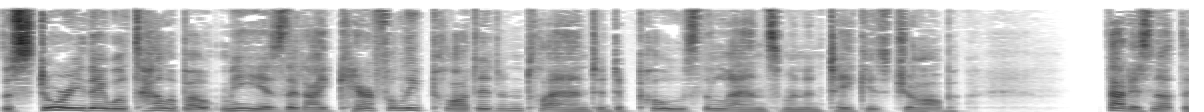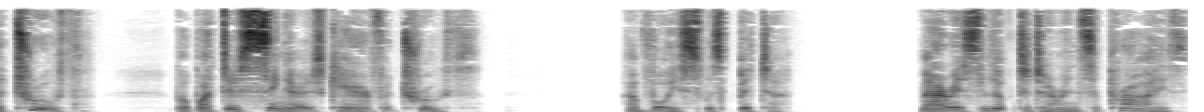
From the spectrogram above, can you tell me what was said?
The story they will tell about me is that I carefully plotted and planned to depose the landsman and take his job. That is not the truth, but what do singers care for truth? Her voice was bitter. Maris looked at her in surprise.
